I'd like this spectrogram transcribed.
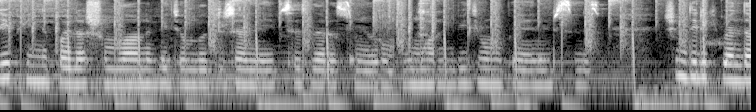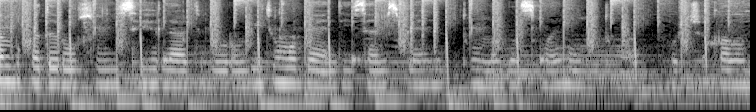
yepyeni paylaşımlarını videomda düzenleyip sizlere sunuyorum. Umarım videomu beğenirsiniz. Şimdilik benden bu kadar olsun. İyi seyirler diliyorum. Videomu beğendiyseniz beğeni butonuna basmayı unutmayın. Hoşçakalın.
